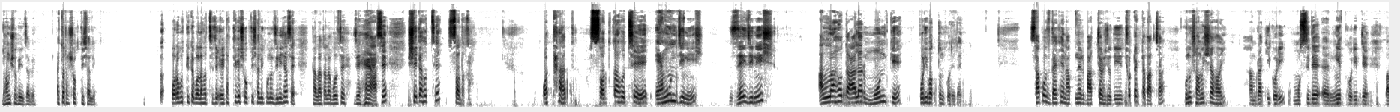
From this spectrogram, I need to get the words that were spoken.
ধ্বংস হয়ে যাবে। এতটা শক্তিশালী। পরবর্তীতে বলা হচ্ছে যে, এটার থেকে শক্তিশালী কোনো জিনিস আছে? আল্লাহ তালা বলছে যে হ্যাঁ আছে। সেটা হচ্ছে সদকা। অর্থাৎ সদকা হচ্ছে এমন জিনিস যেই জিনিস আল্লাহ তাআলার মনকে পরিবর্তন করে দেয়। সাপোজ দেখেন আপনার বাচ্চার যদি ছোট্ট একটা বাচ্চা কোনো সমস্যা হয়, আমরা কি করি? মসজিদে নিয়ত করি যে বা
